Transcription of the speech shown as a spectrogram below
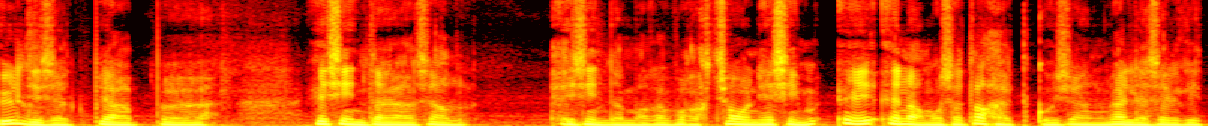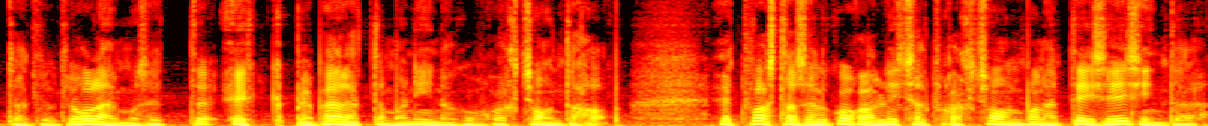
üldiselt peab esindaja seal esindama ka fraktsiooni esi-, e-, enamuse tahet, kui see on välja selgitatud ja olemas, et ehk peab hääletama nii, nagu fraktsioon tahab. et vastasel korral lihtsalt fraktsioon paneb teise esindaja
